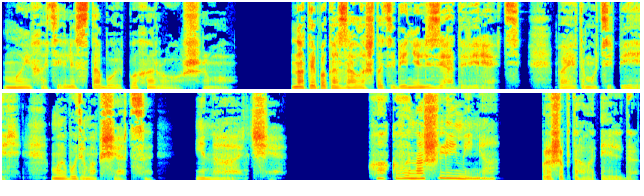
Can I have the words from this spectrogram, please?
Мы хотели с тобой по-хорошему. Но ты показала, что тебе нельзя доверять. Поэтому теперь мы будем общаться иначе. «Как вы нашли меня?» — прошептала Эльда.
